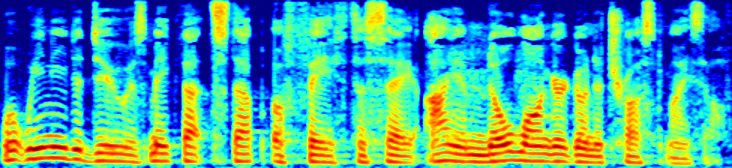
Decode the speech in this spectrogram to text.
What we need to do is make that step of faith to say, I am no longer going to trust myself.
